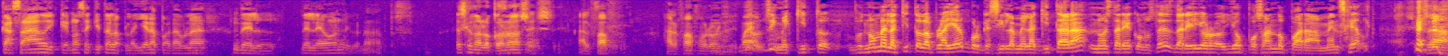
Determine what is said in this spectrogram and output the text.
casado y que no se quita la playera para hablar del, del león. Digo, no, pues... Es que no lo conoces, al Fafo. Al Fafo Luna. Bueno, No, si me quito, pues no me la quito la playera porque si la me la quitara no estaría con ustedes, estaría yo, yo posando para Men's Health. O sea,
